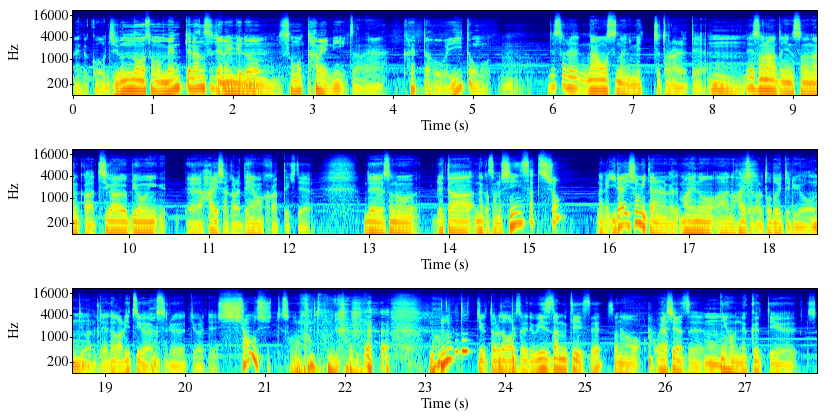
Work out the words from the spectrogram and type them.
なんかこう自分のそのメンテナンスじゃないけど、うん。そのために帰った方がいいと思う、でそれ直すのにめっちゃ取られて、うん、でその後にそのなんか違う病院、えー歯医者から電話かかってきてでそのレターなんかその診察書？なんか依頼書みたいなのが前のあの歯医者から届いてるよって言われて、だからいつ予約するって言われて知らんしってそのことみたいな何のことって言ったらだからそれでウィズダムティース？その親知らずん。2本抜くっていうし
